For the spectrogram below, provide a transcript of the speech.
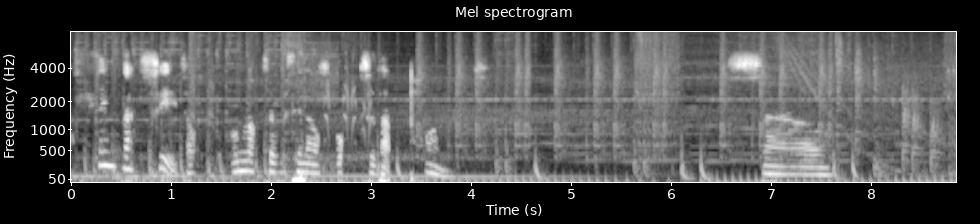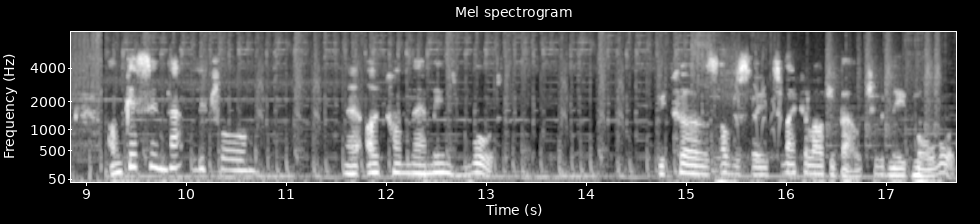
I think that's it. I've unlocked everything else up to that point. So I'm guessing that little uh, icon there means wood. Because obviously to make a larger belt you would need more wood.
